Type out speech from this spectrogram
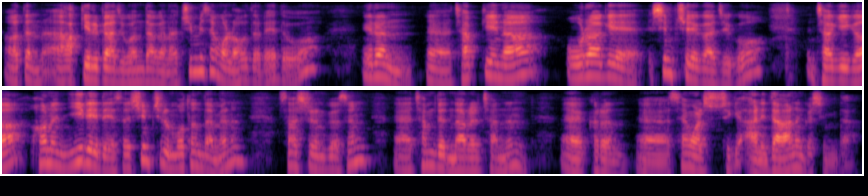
어떤 악기를 가지고 온다거나 취미생활로 하더라도 이런 잡기나 오락에 심취해 가지고 자기가 하는 일에 대해서 심취를 못한다면 사실은 그것은 참된 나를 찾는 그런 생활 수칙이 아니다 하는 것입니다.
